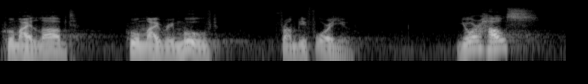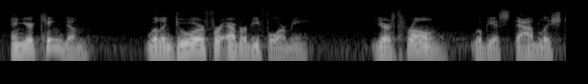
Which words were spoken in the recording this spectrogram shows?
whom I loved, whom I removed from before you. Your house and your kingdom will endure forever before me. Your throne will be established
